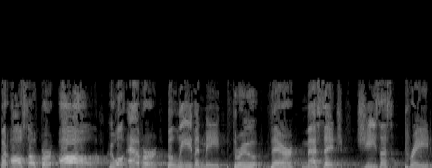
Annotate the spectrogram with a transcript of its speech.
but also for all who will ever believe in me through their message. Jesus prayed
